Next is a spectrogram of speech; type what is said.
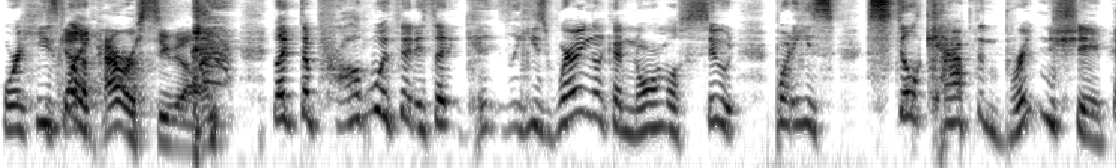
where he's, like a power suit on. like the problem with it is that he's wearing like a normal suit, but he's still Captain Britain shape.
